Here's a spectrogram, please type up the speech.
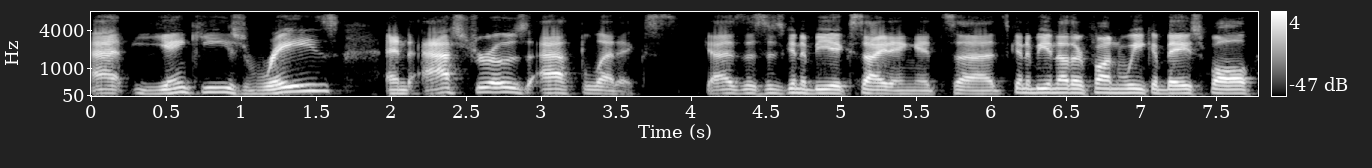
at Yankees Rays and Astros Athletics. Guys, this is going to be exciting. It's uh, it's going to be another fun week of baseball,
